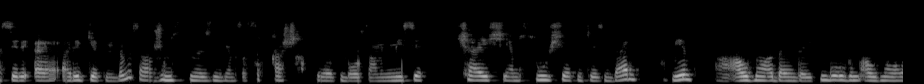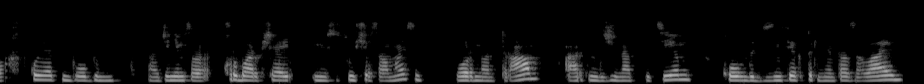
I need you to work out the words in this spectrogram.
әсер әрекетімді мысалы жұмыстың өзінде мысалы сыртқа шығып келетін болсам немесе шай ішемін су ішетін кездің бәрін мен алдын ала дайындайтын болдым алдын ала уақыт қоятын болдым. Және мысалы құр барып шай немесе су іше салмайсың орнымнан тұрамын артымды жинап кетемін қолымды дезинфектормен тазалаймын.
